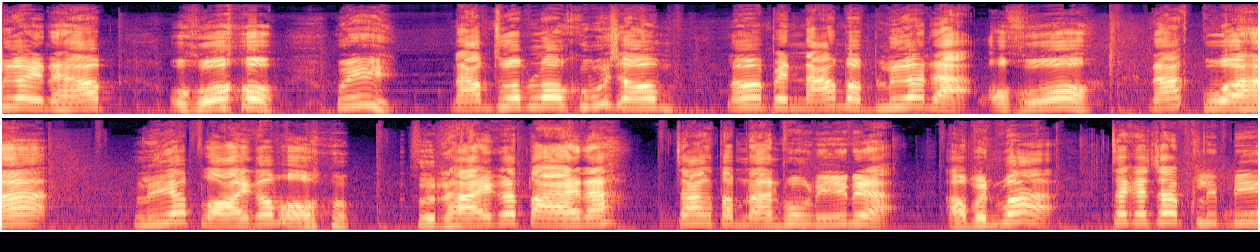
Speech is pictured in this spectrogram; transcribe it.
เรื่อยๆนะครับ โอ้โหวิน้ำท่วมโลกคุณผู้ชม แล้วมันเป็นน้ำแบบเลือดอะ โอ้โหน่ากลัวฮะเรียบร้อยครับผมสุดท้ายก็ตายนะ จ้างตำนานพวกนี้เนี่ย เอาเป็นว่าถ้าใครชอบคลิปนี้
